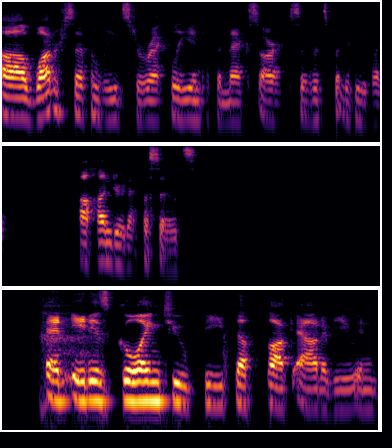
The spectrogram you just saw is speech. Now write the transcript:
Uh, Water Seven leads directly into the next arc, so it's going to be like a hundred episodes, and it is going to beat the fuck out of you in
